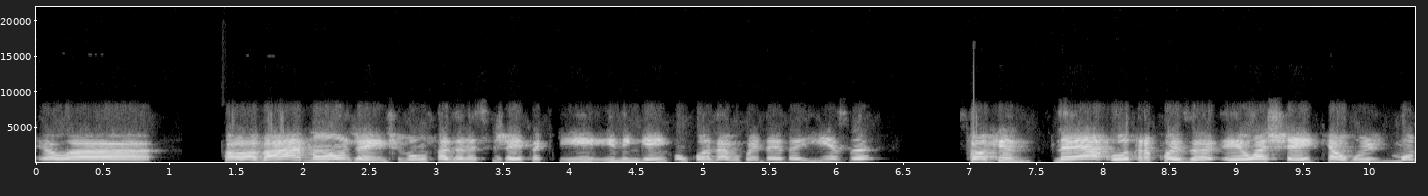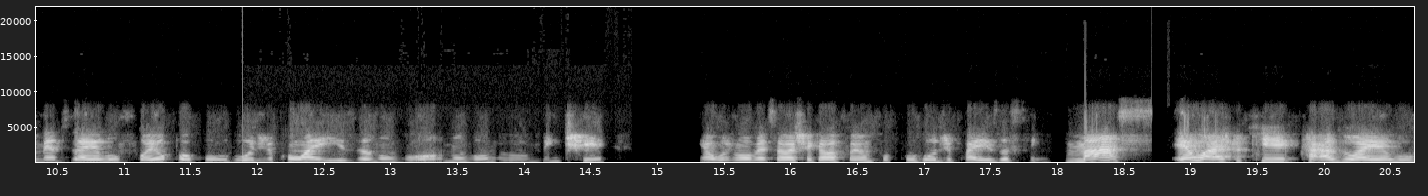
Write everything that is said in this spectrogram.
ela falava, ah, não, gente, vamos fazer desse jeito aqui, e ninguém concordava com a ideia da Isa. Só que, né, outra coisa, eu achei que alguns momentos a Elu foi um pouco rude com a Isa, não vou, não vou mentir. Em alguns momentos eu achei que ela foi um pouco rude com a Isa, sim. Mas eu acho que caso a Elu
